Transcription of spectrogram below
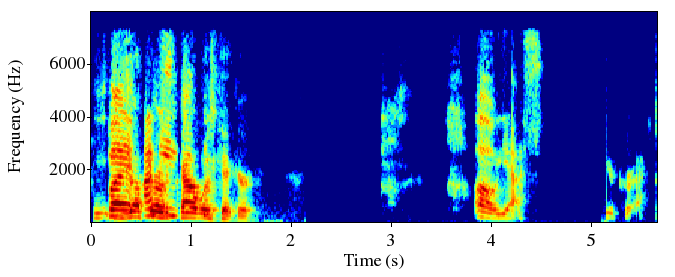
He, but he's up there I mean, Cowboys kicker. Oh yes, you're correct.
